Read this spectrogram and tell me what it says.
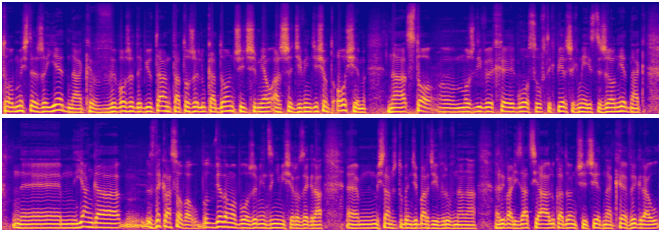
to myślę, że jednak w wyborze debiutanta to, że Luka Doncic miał aż 98 na 100 e, możliwych e, głosów tych pierwszych miejsc, że on jednak Younga zdeklasował, bo wiadomo było, że między nimi się rozegra. Myślałem, że tu będzie bardziej wyrównana rywalizacja, a Luka Doncic jednak wygrał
